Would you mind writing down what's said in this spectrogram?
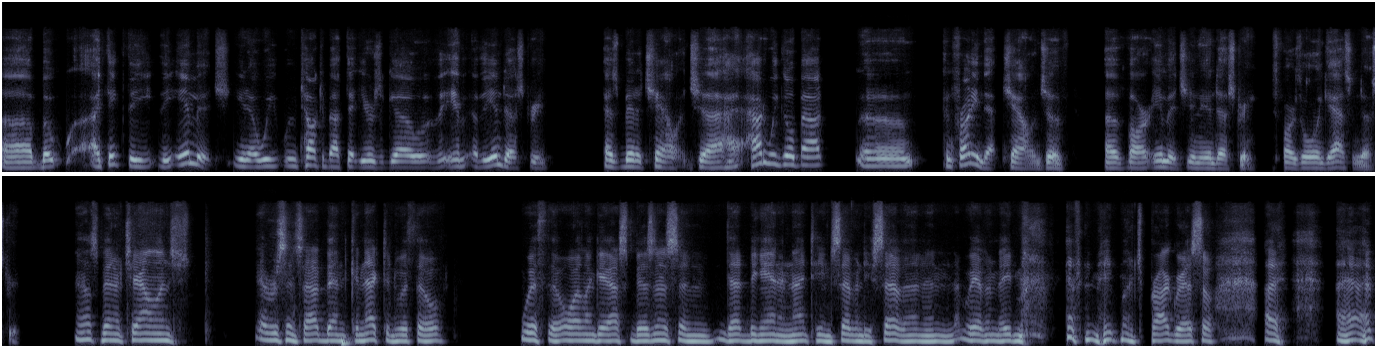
Uh, but I think the the image, you know, we we talked about that years ago of the of the industry has been a challenge. Uh, how do we go about uh, confronting that challenge of of our image in the industry as far as oil and gas industry. Well, it's been a challenge ever since I've been connected with the with the oil and gas business, and that began in 1977, and we haven't made haven't made much progress. So, I, I,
